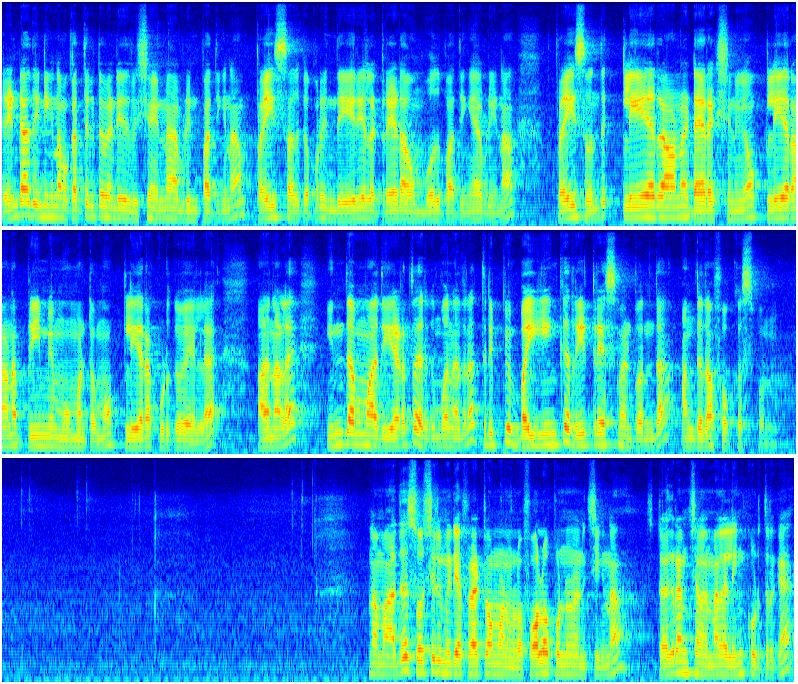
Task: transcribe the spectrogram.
ரெண்டாவது இன்றைக்கி நம்ம கற்றுக்கிட்ட வேண்டிய விஷயம் என்ன அப்படின்னு பார்த்தீங்கன்னா ப்ரைஸ் அதுக்கப்புறம் இந்த ஏரியாவில் ட்ரேட் ஆகும்போது பார்த்தீங்க அப்படின்னா ப்ரைஸ் வந்து கிளியரான டைரக்ஷனையும் கிளியரான ப்ரீமியம் மூமெண்ட்டமும் கிளியராக கொடுக்கவே இல்லை. அதனால் இந்த மாதிரி இடத்துல இருக்கும்போது என்ன திருப்பியும் பையிங்க்கு ரீட்ரேஸ்மெண்ட் வந்தால் அங்கே தான் ஃபோக்கஸ் பண்ணணும். நம்ம அதே சோஷியல் மீடியா பிளாட்ஃபார்மில் நம்மளை ஃபாலோ பண்ணணும்னு நினச்சிங்கன்னா டெலிகிராம் சேனல் மேலே லிங்க் கொடுத்துருக்கேன்.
